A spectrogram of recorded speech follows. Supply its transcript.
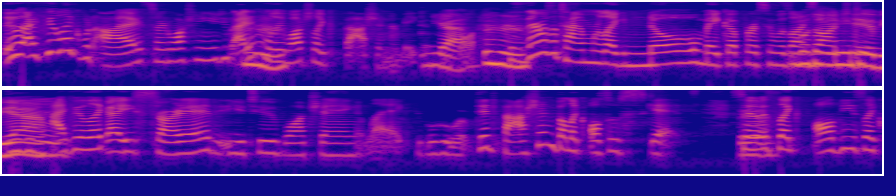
It, I feel like when I started watching YouTube, I didn't Mhm. really watch like fashion or makeup Yeah. people because Mhm. there was a time where like no makeup person was on was YouTube. on YouTube, yeah. I feel like I started YouTube watching like people who were, did fashion, but like also skits. So Yeah. it was like all these like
